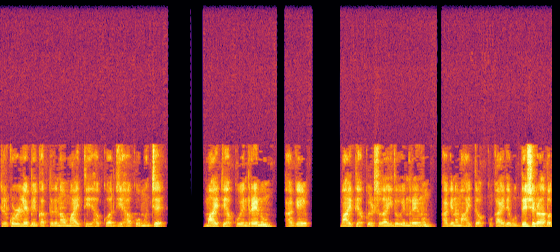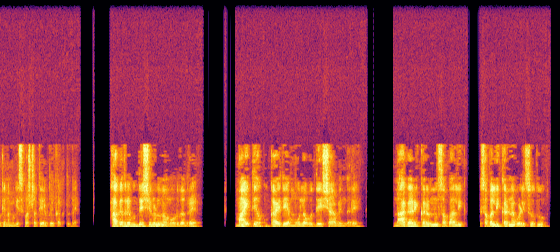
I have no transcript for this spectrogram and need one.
ತಿಳ್ಕೊಳ್ಳಲೇಬೇಕಾಗ್ತದೆ ನಾವು ಮಾಹಿತಿ ಹಕ್ಕು, ಅರ್ಜಿ ಹಾಕುವ ಮುಂಚೆ ಮಾಹಿತಿ ಹಕ್ಕು ಎಂದ್ರೇನು? ಹಾಗೆ ಮಾಹಿತಿ ಹಕ್ಕು ಎರಡ್ ಸಾವಿರದ ಐದು ಎಂದ್ರೇನು? ನಮ್ಮ ಮಾಹಿತಿ ಹಕ್ಕು ಕಾಯ್ದೆ ಉದ್ದೇಶಗಳ ಬಗ್ಗೆ ನಮಗೆ ಸ್ಪಷ್ಟತೆ ಇರಬೇಕಾಗ್ತದೆ. ಹಾಗಾದ್ರೆ ಉದ್ದೇಶಗಳು ನಾವು ನೋಡುವುದಾದ್ರೆ, ಮಾಹಿತಿ ಹಕ್ಕು ಕಾಯ್ದೆಯ ಮೂಲ ಉದ್ದೇಶವೆಂದರೆ ನಾಗರಿಕರನ್ನು ಸಬಲಿ, ಸಬಲೀಕರಣಗೊಳಿಸುವುದು,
